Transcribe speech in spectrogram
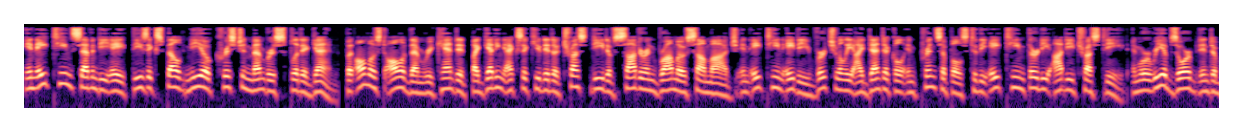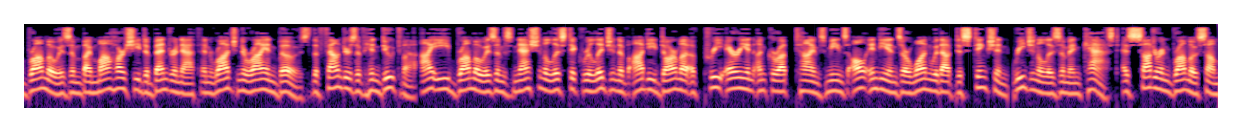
In 1878 these expelled Neo-Christian members split again, but almost all of them recanted by getting executed a trust deed of Sadharan Brahmo Samaj in 1880 virtually identical in principles to the 1830 Adi trust deed and were reabsorbed into Brahmoism by Maharshi Debendranath and Raj Narayan Bose the founders of Hindutva i.e. Brahmoism's nationalistic religion of Adi Dharma of pre-Aryan uncorrupt times means all Indians are one without distinction, regionalism and caste as Sadharan Brahmo Samaj.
